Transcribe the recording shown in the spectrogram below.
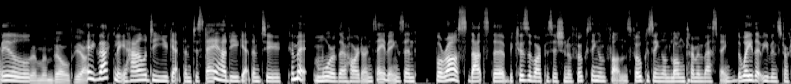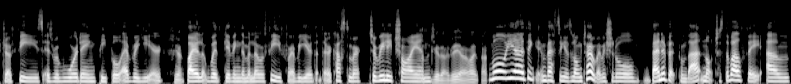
build Them and build, yeah. Exactly. How do you get them to stay? How do you get them to commit more of their hard earned savings? And for us, that's the because of our position of focusing on funds, focusing on long term investing. The way that we even structure our fees is rewarding people every year Yeah. by with giving them a lower fee for every year that they're a customer to really try and good idea. I like that. well, yeah, I think investing is long term. and We should all benefit from that, not just the wealthy. Um,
